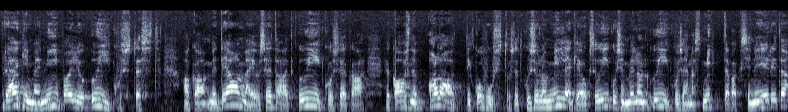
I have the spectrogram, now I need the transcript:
räägime nii palju õigustest, aga me teame ju seda, et õigusega kaasneb alati kohustus, et kui sul on millegi jaoks õigus ja meil on õigus ennast mitte vaktsineerida,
